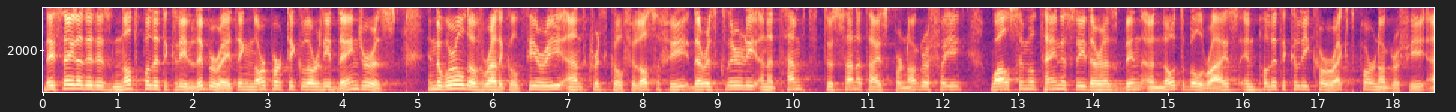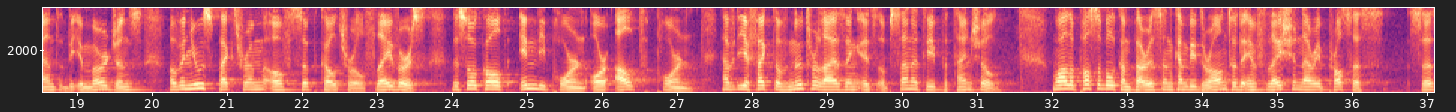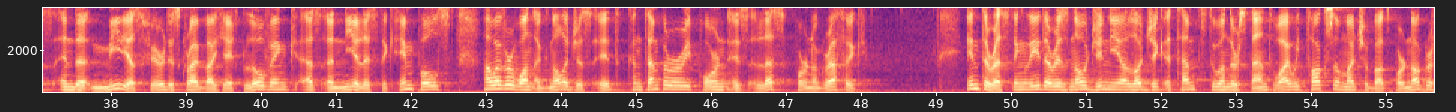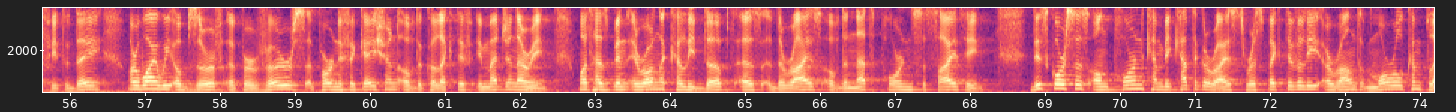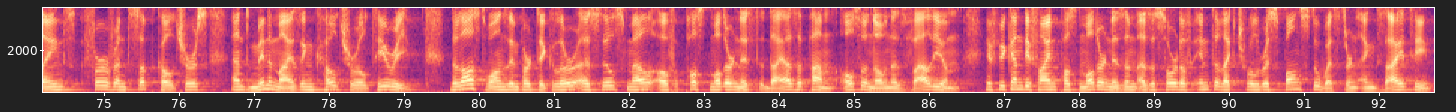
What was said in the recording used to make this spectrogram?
They say that it is not politically liberating nor particularly dangerous. In the world of radical theory and critical philosophy, there is clearly an attempt to sanitize pornography, while simultaneously there has been a notable rise in politically correct pornography and the emergence of a new spectrum of subcultural flavors, the so called indie porn or alt porn have the effect of neutralizing its obscenity potential. While a possible comparison can be drawn to the inflationary processes in the media sphere described by Geert Lovink as a nihilistic impulse, however one acknowledges it, contemporary porn is less pornographic. Interestingly, there is no genealogic attempt to understand why we talk so much about pornography today or why we observe a perverse pornification of the collective imaginary, what has been ironically dubbed as the rise of the net porn society. Discourses on porn can be categorized respectively around moral complaints, fervent subcultures, and minimizing cultural theory. The last ones in particular still smell of postmodernist diazepam, also known as Valium, if we can define postmodernism as a sort of intellectual response to Western anxiety.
